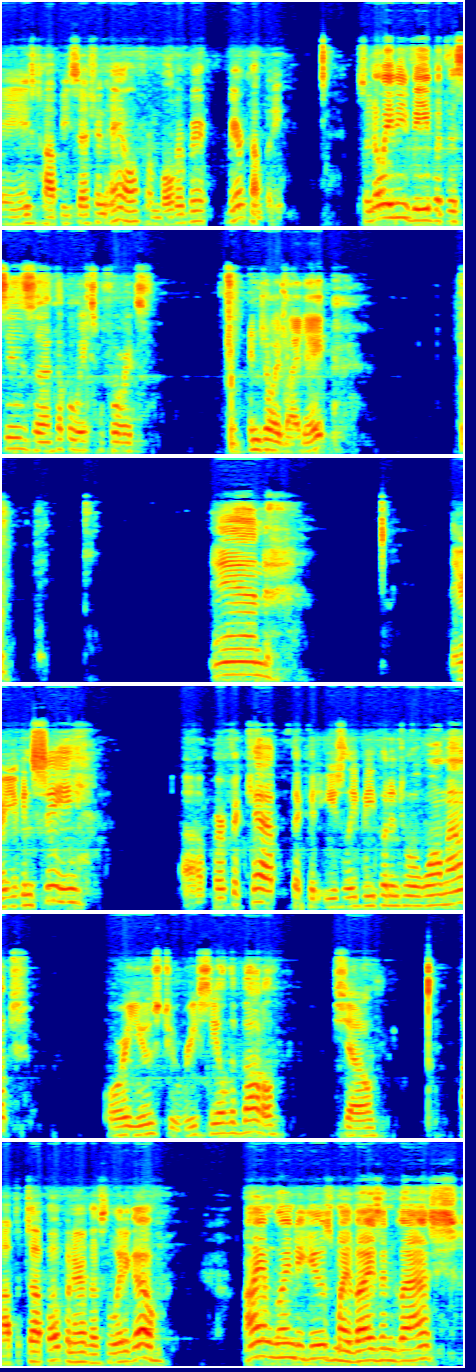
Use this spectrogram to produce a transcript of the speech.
Hazed Hoppy Session Ale from Boulder Beer, Beer Company. So no ABV, but this is a couple weeks before its enjoy by date. And there you can see a perfect cap that could easily be put into a wall mount or used to reseal the bottle. So Pop the top opener, that's the way to go. I am going to use my Weizen glass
